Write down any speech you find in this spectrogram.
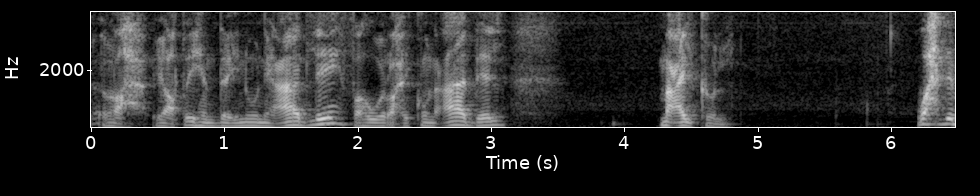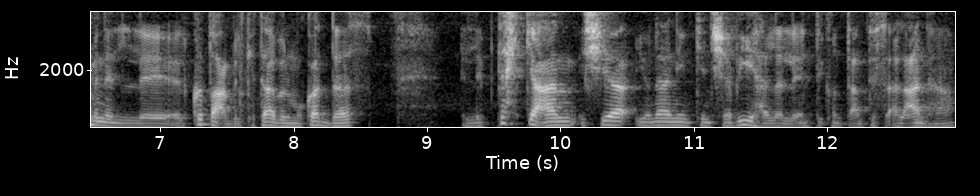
راح يعطيهم دينونة عادلة فهو راح يكون عادل مع الكل. واحدة من القطع بالكتاب المقدس اللي بتحكي عن أشياء يوناني يمكن شبيهة للي أنت كنت عم تسأل عنها.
